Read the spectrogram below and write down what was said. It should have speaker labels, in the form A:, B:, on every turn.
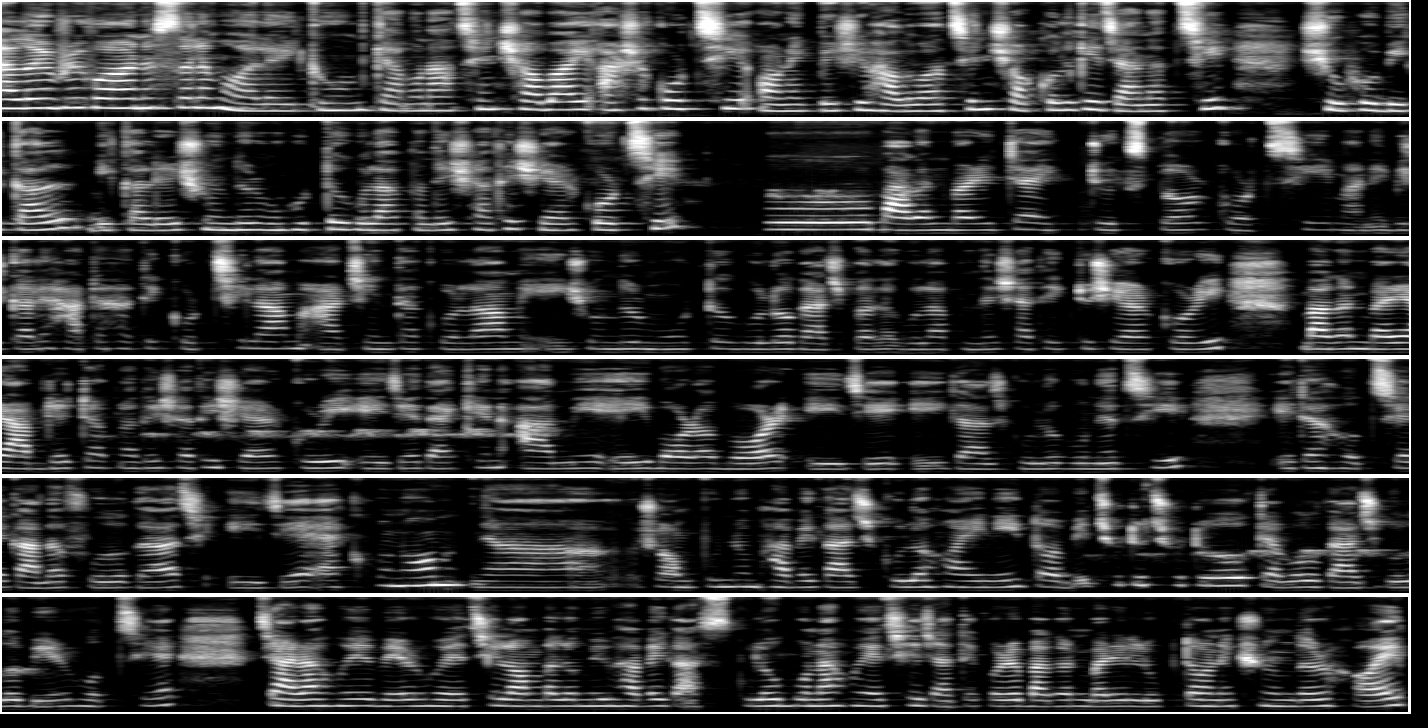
A: Hello everyone আসসালামু আলাইকুম। কেমন আছেন সবাই? আশা করছি অনেক বেশি ভালো আছেন। সকলকে জানাচ্ছি শুভ বিকাল। বিকালের সুন্দর মুহূর্তগুলো আপনাদের সাথে শেয়ার করছি। তো বাগান বাড়িটা একটু এক্সপ্লোর করছি। মানে বিকালে হাঁটাহাঁটি করছিলাম, আর চিন্তা করলাম এই সুন্দর মুহূর্তগুলো, গাছপালাগুলো আপনাদের সাথে একটু শেয়ার করি। বাগান বাড়ির আপডেটটা আপনাদের সাথে শেয়ার করি। এই যে দেখেন, আমি এই বরাবর এই যে এই গাছগুলো বুনেছি। এটা হচ্ছে গাঁদা ফুল গাছ। এই যে এখনও সম্পূর্ণভাবে গাছগুলো হয়নি, তবে ছোট ছোট কেবল গাছগুলো বের হচ্ছে, চারা হয়ে বের হয়েছে। লম্বালম্বিভাবে গাছগুলো বোনা হয়েছে, যাতে করে বাগান বাড়ির লুকটা অনেক সুন্দর হয়।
